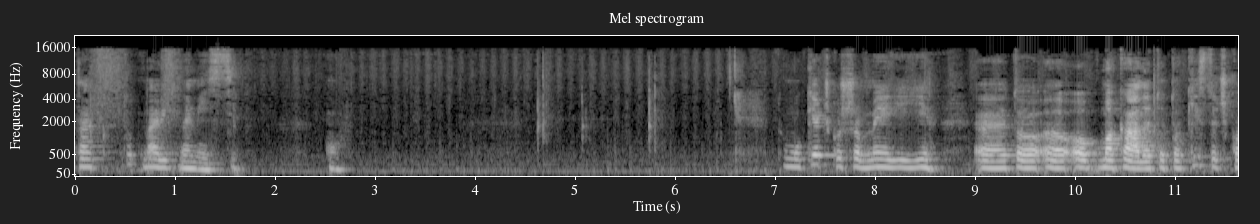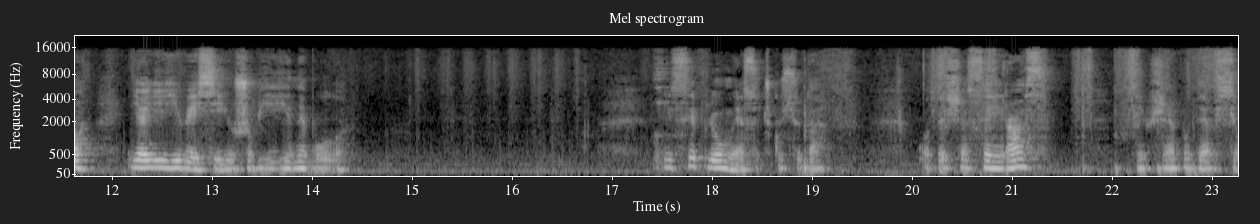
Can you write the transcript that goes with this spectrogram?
так, тут навіть на місці. Ту мукичку, щоб ми її е, то, е, обмакали, то, то кісточко, я її висію, щоб її не було. І сиплю в мисочку сюди. От ще цей раз, і вже буде. Все.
